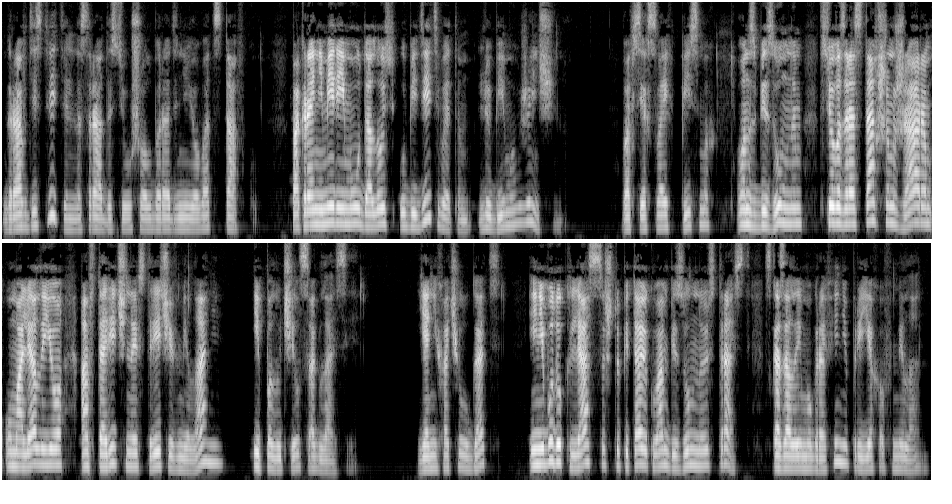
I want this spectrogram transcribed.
Граф действительно с радостью ушел бы ради нее в отставку. По крайней мере, ему удалось убедить в этом любимую женщину. Во всех своих письмах он с безумным, все возраставшим жаром умолял ее о вторичной встрече в Милане и получил согласие. «Я не хочу лгать и не буду клясться, что питаю к вам безумную страсть», сказала ему графиня, приехав в Милан.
